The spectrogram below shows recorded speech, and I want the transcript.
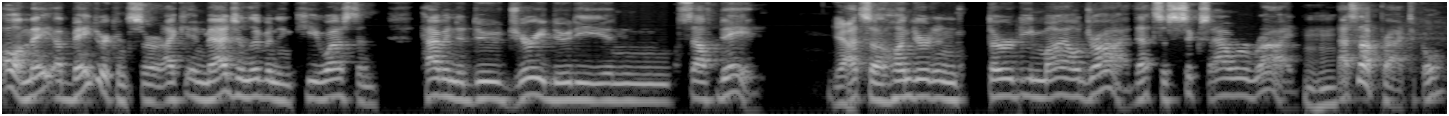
Oh, a, ma- a, major concern. I can imagine living in Key West and having to do jury duty in South Dade. Yeah, that's a 130 mile drive. That's a six hour ride. Mm-hmm. That's not practical.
